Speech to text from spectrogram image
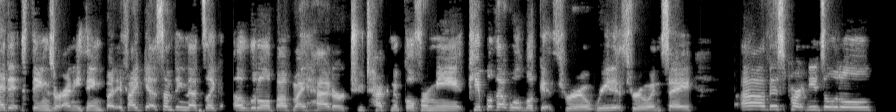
edit things or anything. But if I get something that's like a little above my head or too technical for me, people that will look it through, read it through and say, uh, this part needs a little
